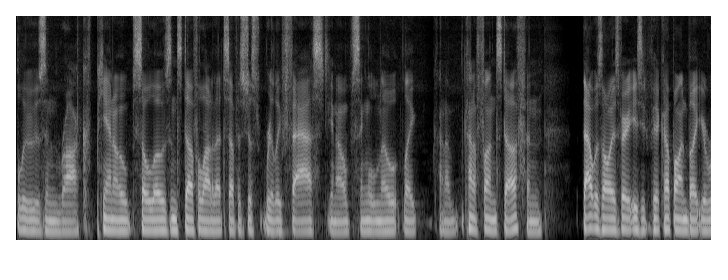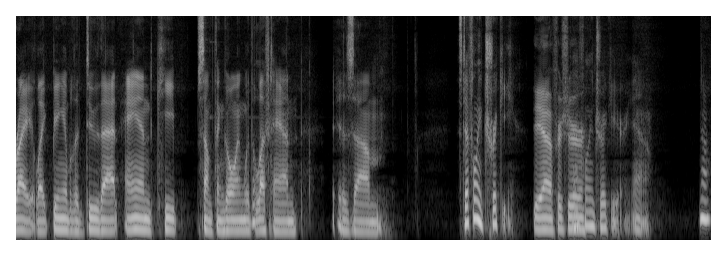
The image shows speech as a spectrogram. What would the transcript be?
blues and rock piano solos and stuff. A lot of that stuff is just really fast. You know, single note like kind of kind of fun stuff and that was always very easy to pick up on. But you're right, like being able to do that and keep something going with the left hand is um, it's definitely tricky. Yeah, for sure. Definitely trickier. Yeah. No,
